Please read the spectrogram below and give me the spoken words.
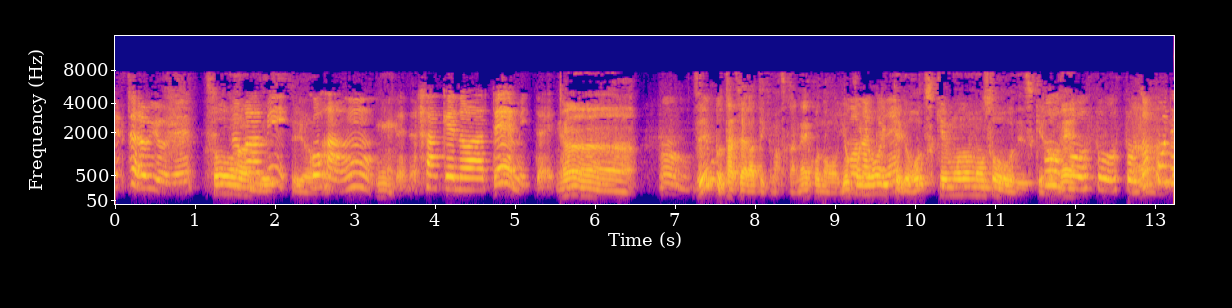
えちゃうよね。そうつまなんでみす、よ。ご飯、みたいな。酒のあて、みたいな。うん。うん。全部立ち上がってきますからね。この横に置いてるお漬物もそうですけそうどね。そうそうそう。うんどこで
